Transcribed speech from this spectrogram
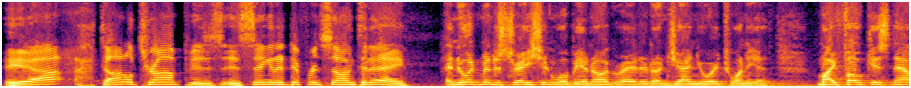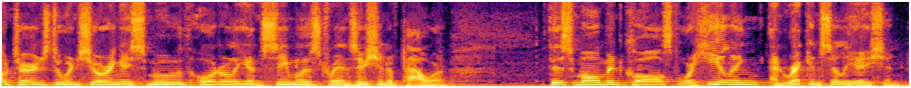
yeah, Donald Trump is is singing a different song today. A new administration will be inaugurated on January 20th. My focus now turns to ensuring a smooth, orderly, and seamless transition of power. This moment calls for healing and reconciliation.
